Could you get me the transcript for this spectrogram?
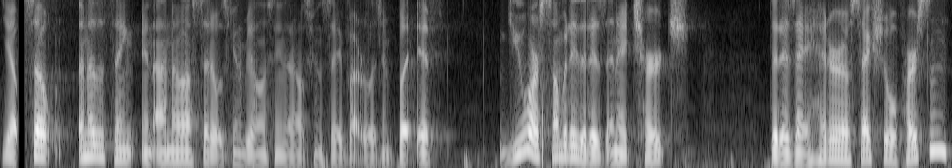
Yep. So another thing, and I know I said it was going to be the only thing that I was going to say about religion, but if you are somebody that is in a church that is a heterosexual person,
